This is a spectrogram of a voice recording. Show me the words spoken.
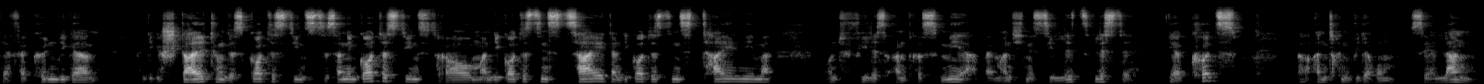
der Verkündiger, an die Gestaltung des Gottesdienstes, an den Gottesdienstraum, an die Gottesdienstzeit, an die Gottesdienstteilnehmer und vieles anderes mehr. Bei manchen ist die Liste eher kurz, bei anderen wiederum sehr lang.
